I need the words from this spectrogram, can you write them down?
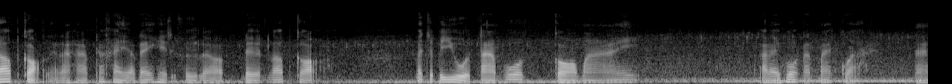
รอบเกาะเลยนะครับ ถ้าใครอยากได้เห็ดคือเราเดินรอบเกาะ มันจะไปอยู่ตามพวกกอไม้ อะไรพวกนั้นมากกว่านะ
